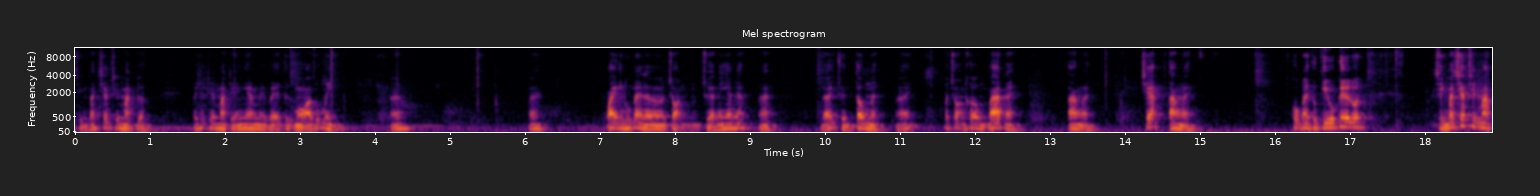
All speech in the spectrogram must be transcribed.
Chỉnh bắt chép trên mặt được. Bắt chép trên mặt thì anh em về tự mò giúp mình. Đấy. đây. Quay cái núm này là chọn chuyển anh em nhé. Này. Đấy chuyển tông này. Đấy có chọn không? Bát này, tăng này, chép, tăng này. Cục này cực kỳ ok luôn. Chỉnh bát chép trên mặt.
